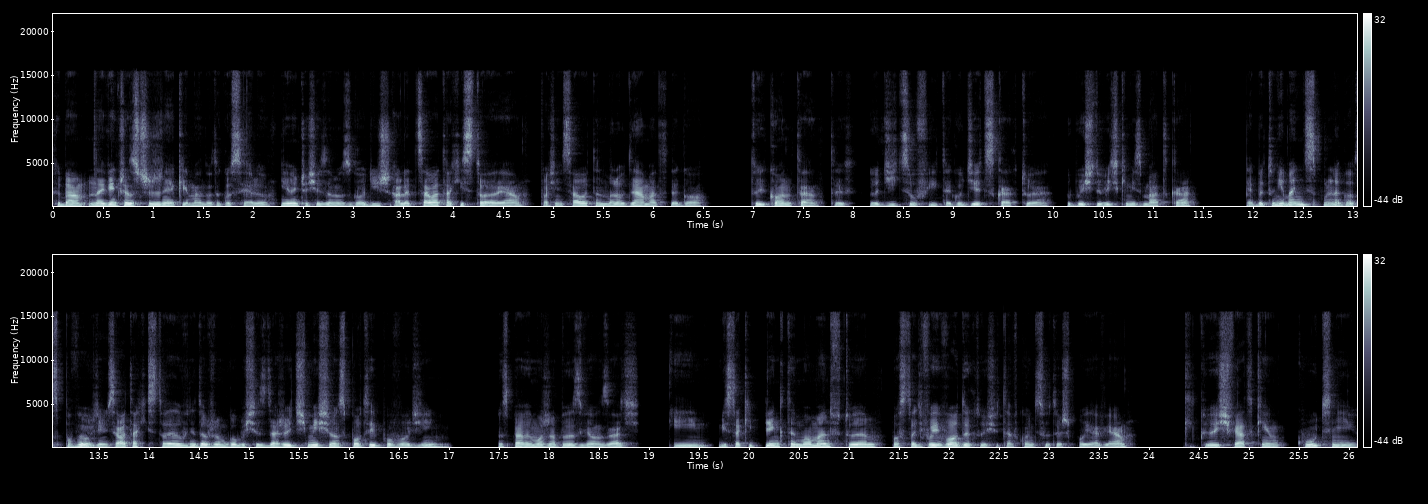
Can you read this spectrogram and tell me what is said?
chyba największe zastrzeżenie, jakie mam do tego serialu. Nie wiem, czy się ze mną zgodzisz, ale cała ta historia, właśnie cały ten melodramat tego trójkąta, tych rodziców i tego dziecka, które próbuje się dowiedzieć, kim jest matka, jakby to nie ma nic wspólnego z powodzią. Cała ta historia równie dobrze mogłaby się zdarzyć miesiąc po tej powodzi. Tę sprawę można by rozwiązać. I jest taki piękny moment, w którym postać wojewody, który się tam w końcu też pojawia, który jest świadkiem kłótni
